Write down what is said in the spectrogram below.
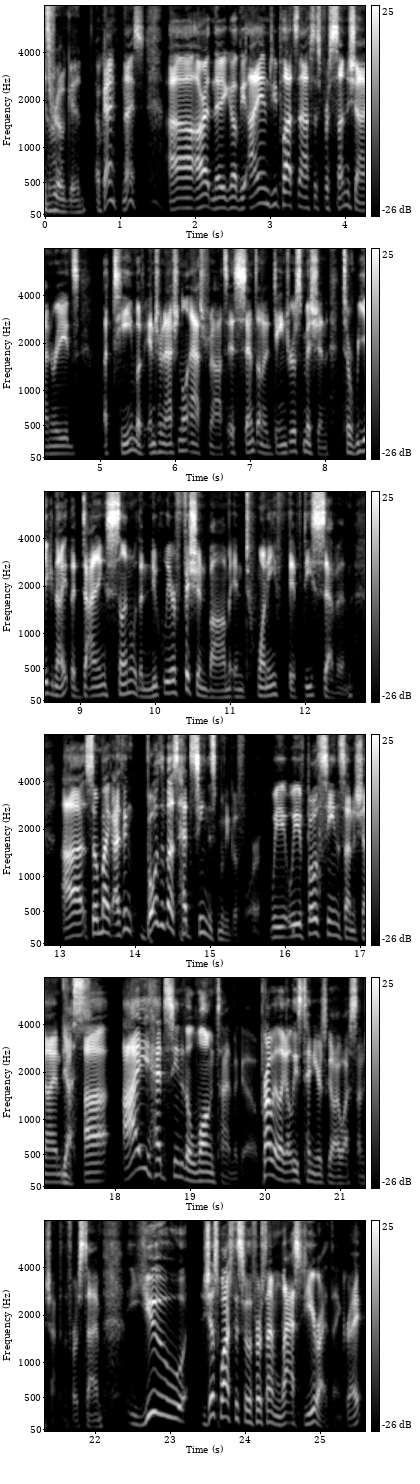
it's real good. Okay, nice. Uh, all right, and there you go. The IMDb plot synopsis for Sunshine reads A team of international astronauts is sent on a dangerous mission to reignite the dying sun with a nuclear fission bomb in 2057. Uh, so, Mike, I think both of us had seen this movie before. We, we've both seen Sunshine. Yes. Uh, I had seen it a long time ago, probably like at least 10 years ago. I watched Sunshine for the first time. You just watched this for the first time last year, I think, right?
